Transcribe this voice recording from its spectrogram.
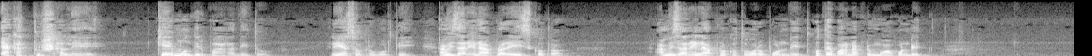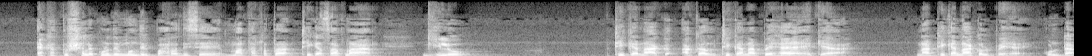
একাত্তর সালে কে মন্দির পাহারা দিত রিয়া চক্রবর্তী? আমি জানি না আপনার এইজ কত। আমি জানি না আপনার কত বড় পণ্ডিত। হতে পারেন আপনি মহাপণ্ডিত। একাত্তর সালে কোনোদিন মন্দির পাহারা দিছে? মাথা টাথা ঠিক আছে, আপনার ঘিলু ঠিকানা আকল ঠিকানা পে হ্যাঁ ক্যা না ঠিকানা আকল পে হ্যাঁ কোনটা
